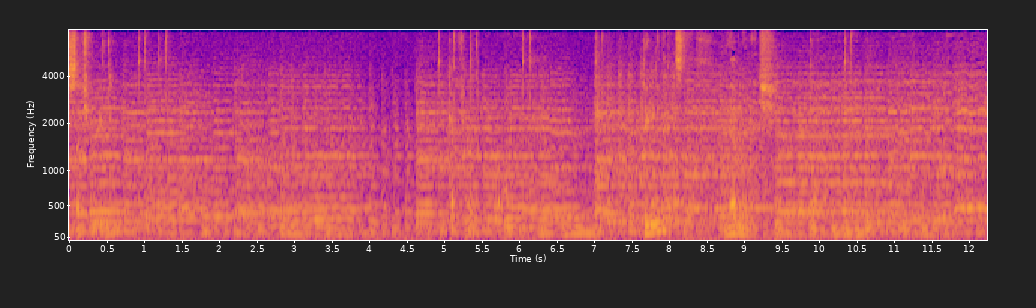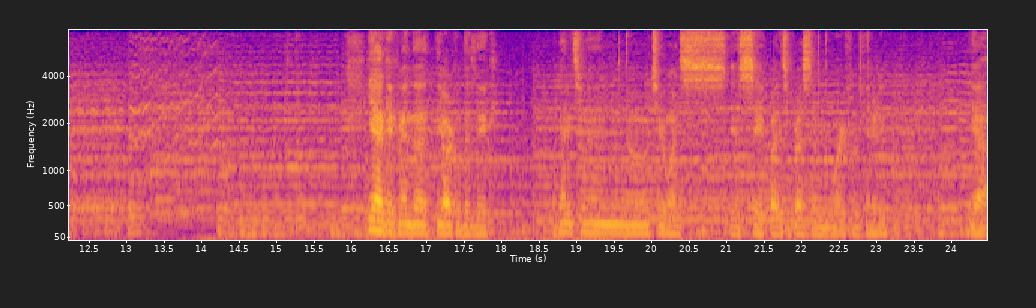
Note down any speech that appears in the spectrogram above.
Such a greed. Got through. Dig into the good stuff. You have an image. Okay. Yeah, Gickman, the, the article did leak. A Benny Twin, no tier 1 is safe by this press and worry for Affinity. Yeah,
